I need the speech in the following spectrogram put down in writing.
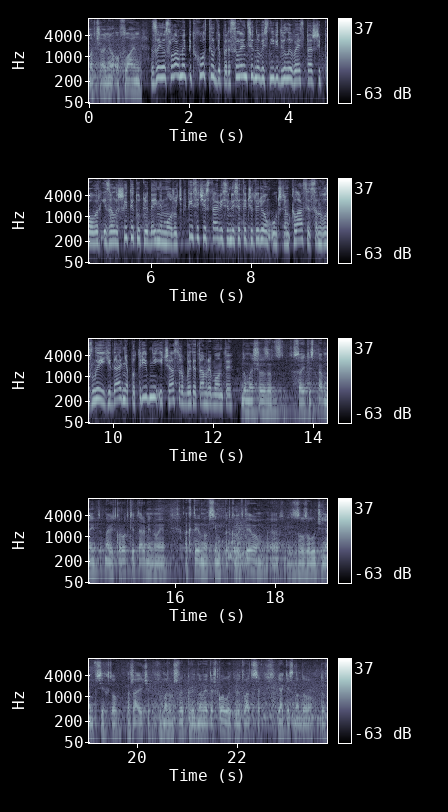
навчання офлайн. За його словами, під хостел для переселенців навесні відвели весь перший поверх і залишити тут людей не можуть. 1184 учням класи, санвузли, їдальня потрібні і час робити там ремонти. Думаю, що за, за якийсь певний, навіть короткий термін, ми активно всім педколективом, е, з залученням всіх, хто бажаючих, зможемо швидко відновити школу і підготуватися якісно до, до,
